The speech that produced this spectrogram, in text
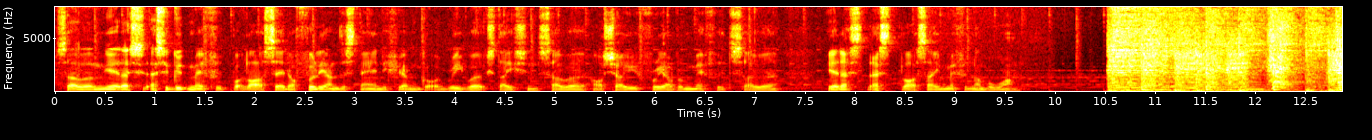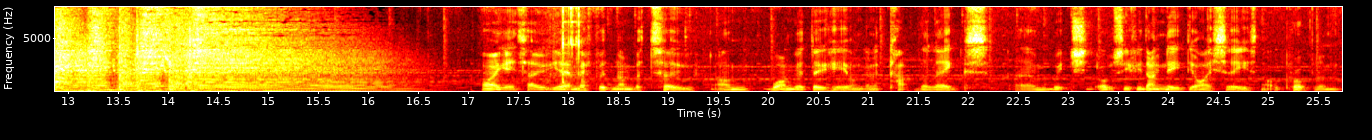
So um, yeah, that's that's a good method. But like I said, I fully understand if you haven't got a rework station. So uh, I'll show you three other methods. So uh, yeah, that's that's like I say, method number one. Hi again, so yeah, method number two, um, what I'm going to do here, I'm going to cut the legs, um, which obviously if you don't need the IC, it's not a problem.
